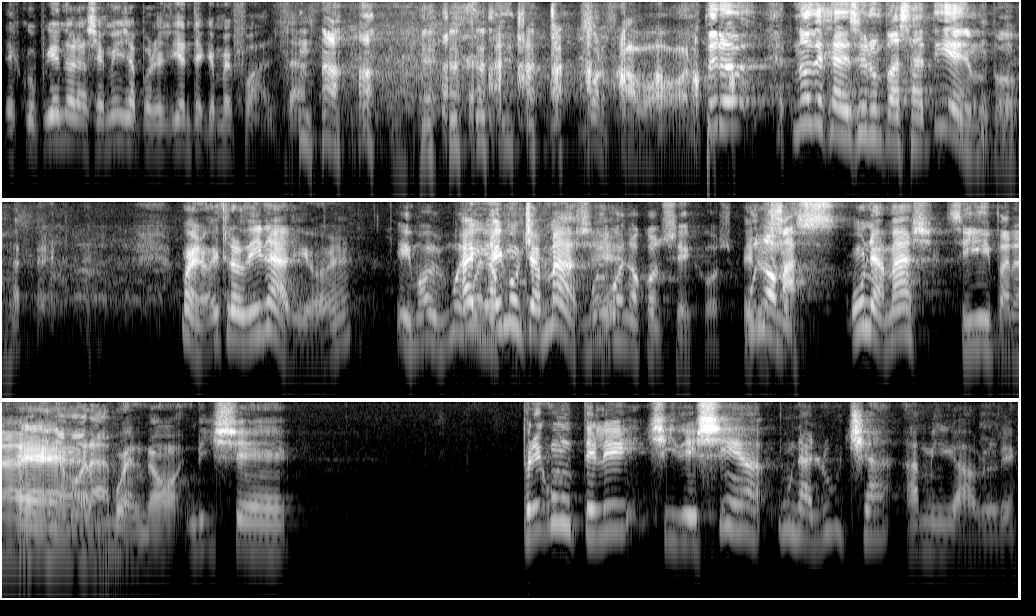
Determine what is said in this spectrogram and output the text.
escupiendo la semilla por el diente que me falta. Por favor. Pero no deja de ser un pasatiempo. Bueno, extraordinario, ¿eh? Y muy- muy Hay- buenos- hay muchas más, Muy ¿eh? buenos consejos. Pero Uno sí. más. Una más. Sí, para Eh, enamorar. bueno, dice, pregúntele si desea una lucha amigable.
